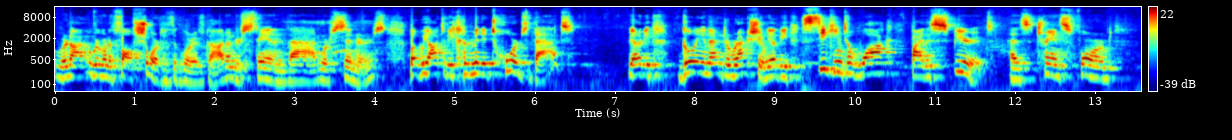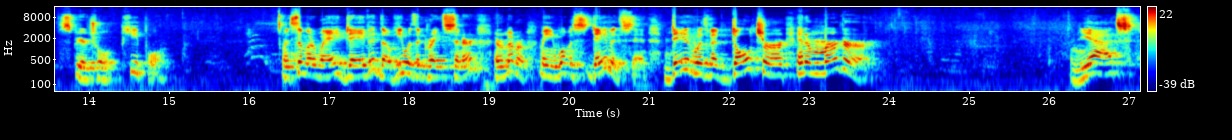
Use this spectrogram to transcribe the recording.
we're not we're going to fall short of the glory of God. Understand that we're sinners, but we ought to be committed towards that. We ought to be going in that direction. We ought to be seeking to walk by the Spirit as transformed spiritual people. In a similar way, David, though he was a great sinner, and remember, I mean, what was David's sin? David was an adulterer and a murderer. And yet,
